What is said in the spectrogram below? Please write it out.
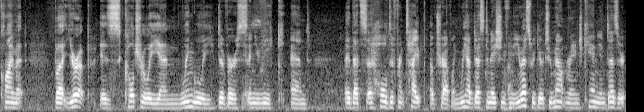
climate. But Europe is culturally and lingually diverse and unique, and uh, that's a whole different type of traveling. We have destinations in the U.S. we go to mountain range, canyon, desert,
